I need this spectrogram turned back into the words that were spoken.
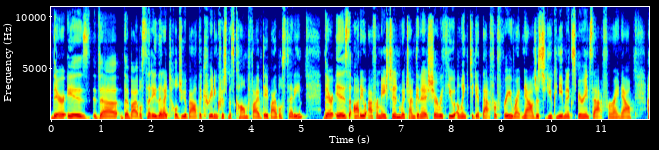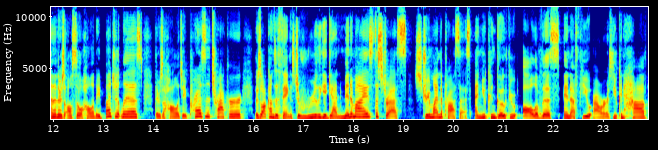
There is the, the Bible study that I told you about, the Creating Christmas Calm five day Bible study. There is the audio affirmation, which I'm going to share with you a link to get that for free right now, just so you can even experience that for right now. And then there's also a holiday budget list. There's a holiday present tracker. There's all kinds of things to really, again, minimize the stress, streamline the process, and you can go through all of this in a few hours. You can have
